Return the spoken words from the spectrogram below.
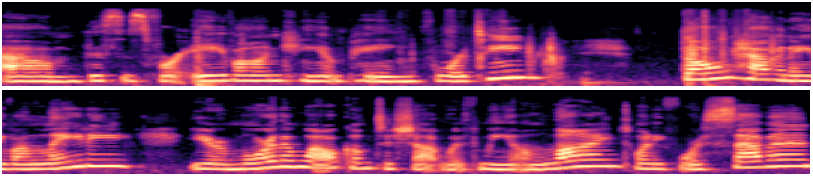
um, this is for Avon Campaign 14. Don't have an Avon lady? You're more than welcome to shop with me online 24-7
